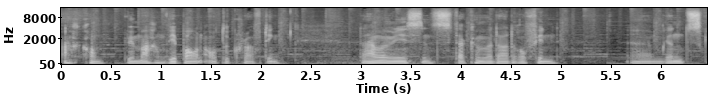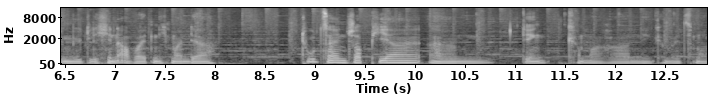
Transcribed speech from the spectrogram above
Ach komm, wir machen, wir bauen Autocrafting. Da haben wir wenigstens, da können wir da drauf hin ähm, ganz gemütlich hinarbeiten. Ich meine, der tut seinen Job hier. Ähm, den Kameraden, den können wir jetzt mal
